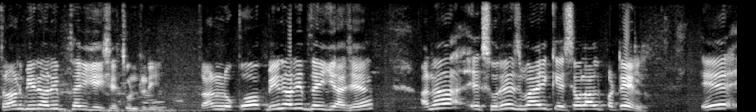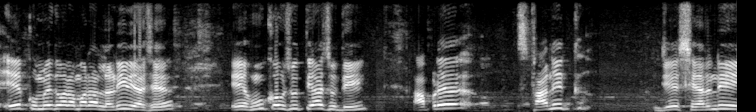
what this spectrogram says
ત્રણ બિનહરીફ થઈ ગઈ છે ચૂંટણી. ત્રણ લોકો બિનહરીફ થઈ ગયા છે. અને એક સુરેશભાઈ કેશવલાલ પટેલ, એ એક ઉમેદવાર અમારા લડી રહ્યા છે. એ હું કહું છું ત્યાં સુધી, આપણે સ્થાનિક જે શહેરની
